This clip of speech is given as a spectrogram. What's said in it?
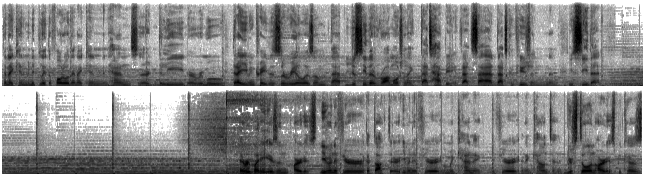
Then I can manipulate the photo, then I can enhance or delete or remove. That I even create this surrealism that you just see the raw emotion like that's happy, that's sad, that's confusion, and then you see that. Everybody is an artist, even if you're a doctor, even if you're a mechanic, if you're an accountant, you're still an artist because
